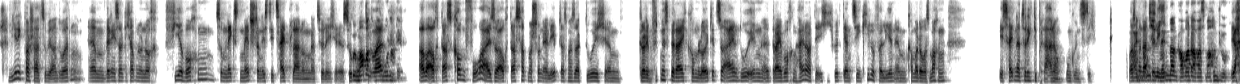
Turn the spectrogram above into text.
schwierig pauschal zu beantworten. Ähm, wenn ich sage, ich habe nur noch vier Wochen zum nächsten Match, dann ist die Zeitplanung natürlich äh, suboptimal. Aber auch das kommt vor. Also auch das hat man schon erlebt, dass man sagt, du, ich ähm, gerade im Fitnessbereich kommen Leute zu einem, du, in äh, drei Wochen heirate ich, ich würde gern zehn Kilo verlieren, ähm, kann man da was machen? Ist halt natürlich die Planung ungünstig. Was in man natürlich... Ländern kann man da was machen, du. Ja,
